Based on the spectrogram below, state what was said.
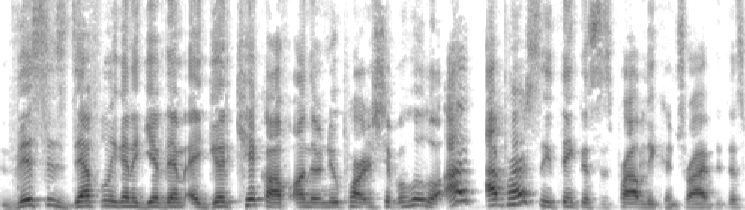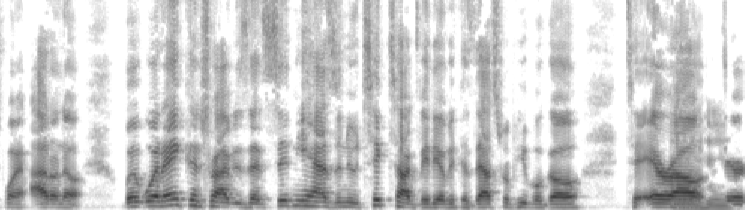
this is definitely going to give them a good kickoff on their new partnership with Hulu. I, I personally think this is probably contrived at this point. I don't know. But what ain't contrived is that Sydney has a new TikTok video because that's where people go to air out Mhm. their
